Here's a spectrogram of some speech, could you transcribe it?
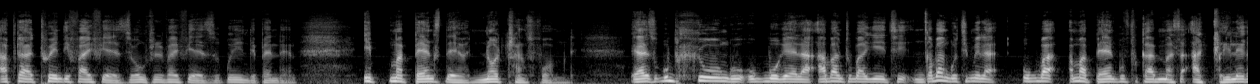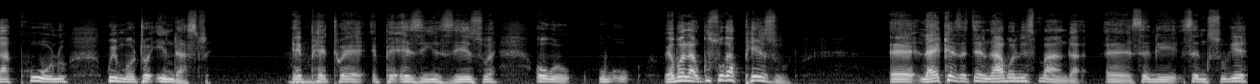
after 25 years or 25 years ku independent ima banks they are not transformed. Yazi kubhlungu ukubukela abantu bakithi. Ngicabanga ukuthi mina ukuba ama bank ufikabe mase agxile kakhulu kwimoto industry ephethwe ezinye izizwe uyabona kusuka phezulu. Eh la eKZN ngabona isimanga eh sengi sengisuke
